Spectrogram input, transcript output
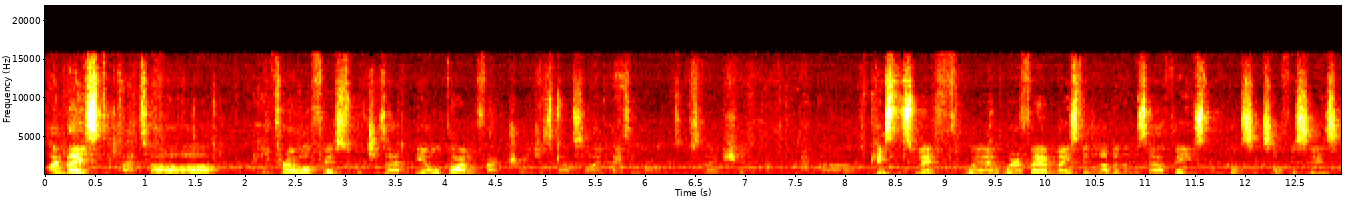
I'm based at our Heathrow office, which is at the old vinyl factory just outside Hayes and Harlington Station. Uh, Kingston Smith, we're, we're a firm based in London and the South East. We've got six offices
